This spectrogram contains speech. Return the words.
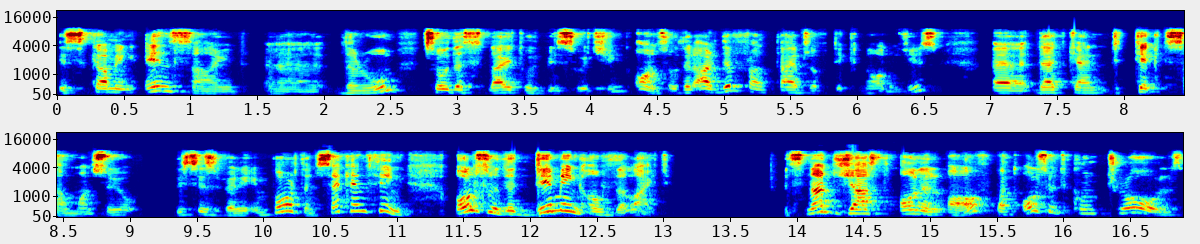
is coming inside uh, the room so the light will be switching on. So there are different types of technologies uh, that can detect someone. So this is very important. Second thing also the dimming of the light. It's not just on and off but also it controls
